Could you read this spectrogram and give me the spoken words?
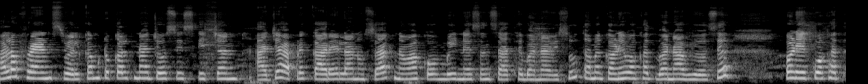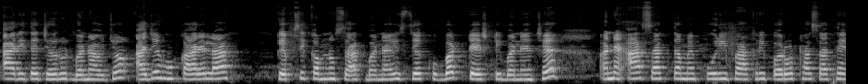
Hello friends welcome to Kalpana Joshi's kitchen આજે આપણે કારેલાનું શાક નવા કોમ્બિનેશન સાથે બનાવીશું. તમે ઘણી વખત બનાવ્યું હશે, પણ એક વખત આ રીતે જરૂર બનાવજો. આજે હું કારેલા કેપ્સિકમનું શાક બનાવીશ જે ખૂબ જ ટેસ્ટી બને છે. અને આ શાક તમે પૂરી ભાખરી, પરોઠા સાથે,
